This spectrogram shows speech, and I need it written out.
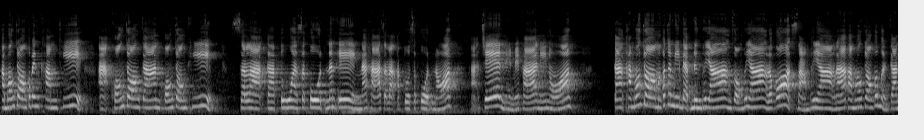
คำคล้องจองก็เป็นคำที่อะคล้องจองการคล้องจองที่ สระกับตัวสะกดนั่นเองนะคะ สระกับตัวสะกดเนาะะเช่นเห็นไหมคะนนี้เนาะ การคำพ้องจองมันก็จะมีแบบหนึ่งพยางสองพยางแล้วก็สามพยางนะคะคำพ้องจองก็เหมือนการ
